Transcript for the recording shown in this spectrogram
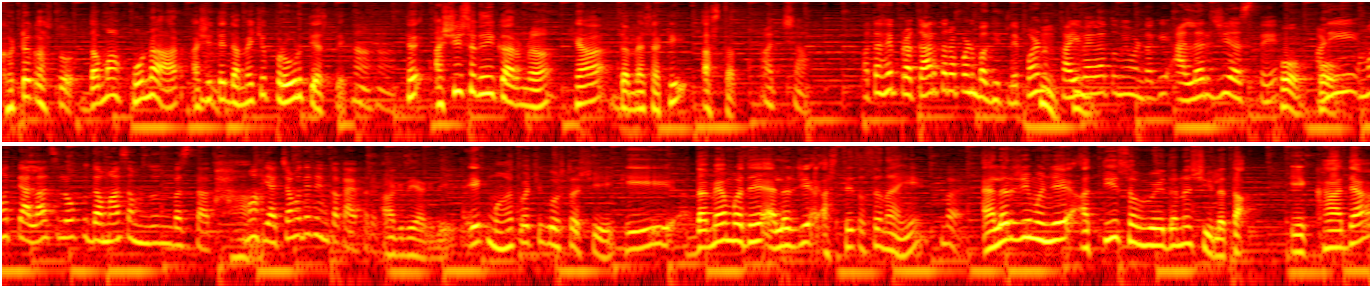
घटक असतो. दमा होणार अशी ते दम्याची प्रवृत्ती असते. तर अशी सगळी कारणं ह्या दम्यासाठी असतात. अच्छा. आता हे प्रकार तर आपण बघितले पण काही. वेळेला तुम्ही म्हणता की अलर्जी असते हो, हो. आणि मग त्यालाच लोक दमा समजून बसतात. मग याच्यामध्ये नेमका काय फरक? अगदी अगदी एक महत्वाची गोष्ट अशी की दम्यामध्ये ॲलर्जी असतेच असं नाही बर ॲलर्जी म्हणजे अतिसंवेदनशीलता एखाद्या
